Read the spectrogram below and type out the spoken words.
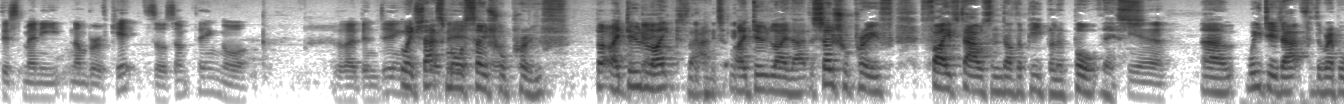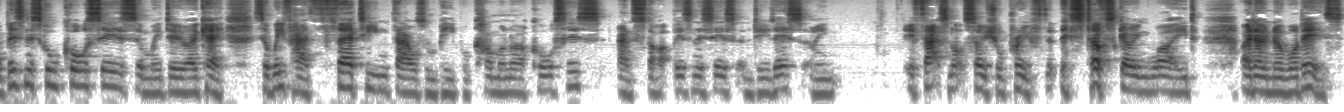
this many number of kits or something or that I've been doing. Which that's more social or... proof. But I do okay. like that. I do like that. The social proof, 5,000 other people have bought this. Yeah. Uh, we do that for the Rebel Business School courses, and we do okay. So we've had thirteen thousand people come on our courses and start businesses and do this. I mean, if that's not social proof that this stuff's going wide, I don't know what is.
